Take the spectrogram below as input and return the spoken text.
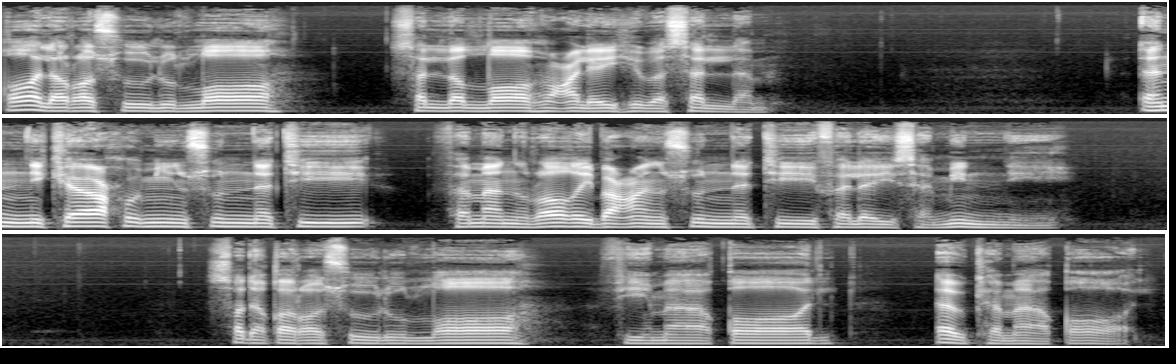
قال رسول الله صلى الله عليه وسلم النكاح من سنتي فمن رغب عن سنتي فليس مني. صدق رسول الله فيما قال أو كما قال.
